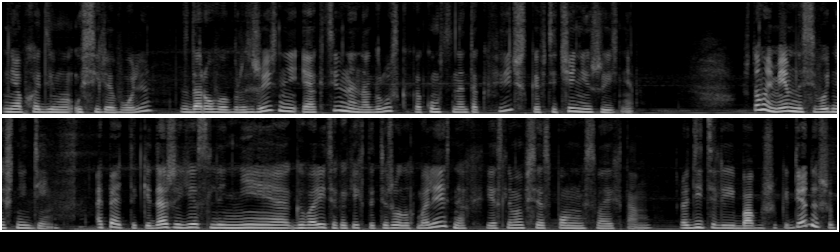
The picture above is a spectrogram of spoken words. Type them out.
необходимы усилия воли, здоровый образ жизни и активная нагрузка, как умственная, так и физическая, в течение жизни – что мы имеем на сегодняшний день? Опять-таки, даже если не говорить о каких-то тяжелых болезнях, если мы все вспомним своих там родителей, бабушек и дедушек,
